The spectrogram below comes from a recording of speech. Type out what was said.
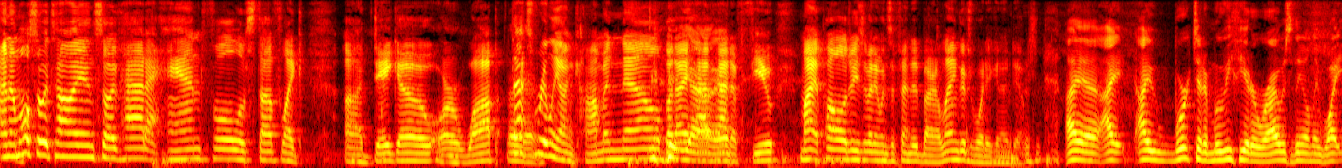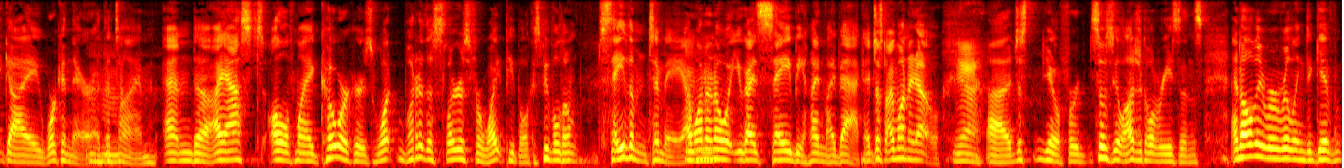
and I'm also Italian, so I've had a handful of stuff like uh, Dago or WAP. That's really uncommon now, but I Yeah, have yeah. had a few. My apologies if anyone's offended by our language. What are you going to do? I, uh, I I worked at a movie theater where I was the only white guy working there at the Mm-hmm. time, and uh, I asked all of my coworkers what what are the slurs for white people because people don't say them to me. I want to know what you guys say behind my back. I just I want to know. Mm-hmm. Yeah. Uh, just you know for sociological reasons, and all they were willing to give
